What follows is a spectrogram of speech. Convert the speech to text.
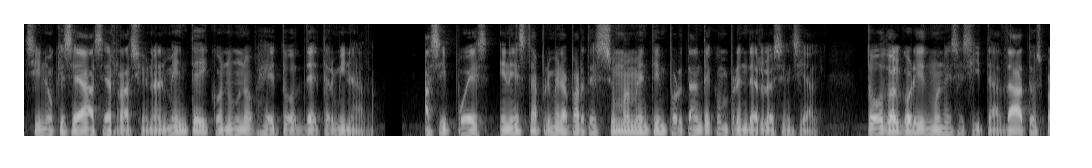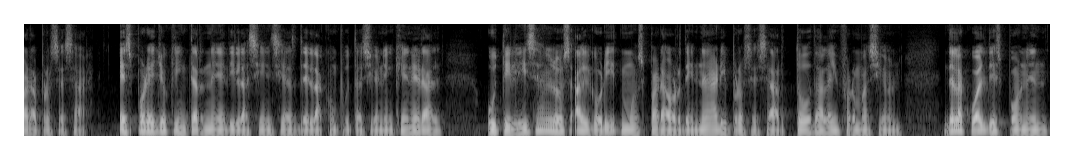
sino que se hace racionalmente y con un objeto determinado. Así pues, en esta primera parte es sumamente importante comprender lo esencial. Todo algoritmo necesita datos para procesar. Es por ello que Internet y las ciencias de la computación en general utilizan los algoritmos para ordenar y procesar toda la información de la cual disponen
